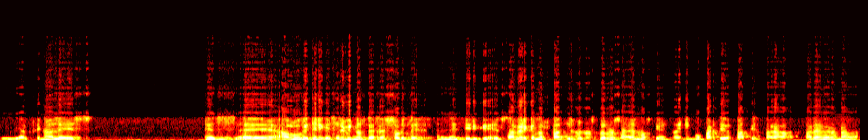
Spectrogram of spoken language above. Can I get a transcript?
Y al final es es eh, algo que tiene que servirnos de resorte, es decir, que el saber que no es fácil, pero nosotros lo sabemos, que no hay ningún partido fácil para, para Granada.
